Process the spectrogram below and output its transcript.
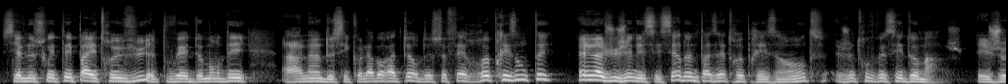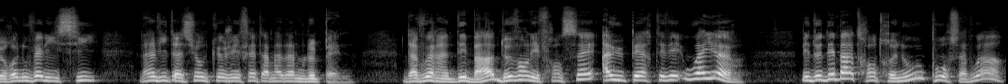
si elle ne souhaitait pas être vue, elle pouvait demander à l'un de ses collaborateurs de se faire représenter. Elle a jugé nécessaire de ne pas être présente. Je trouve que c'est dommage. Et je renouvelle ici l'invitation que j'ai faite à Madame Le Pen d'avoir un débat devant les Français à UPR TV ou ailleurs, mais de débattre entre nous pour savoir,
